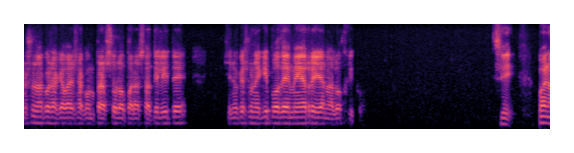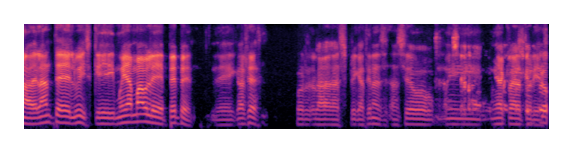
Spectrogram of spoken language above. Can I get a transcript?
no es una cosa que vayas a comprar solo para satélite, sino que es un equipo DMR y analógico. Sí, bueno, adelante Luis, que muy amable Pepe, eh, gracias por las explicaciones, han sido muy, muy aclaratorias.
